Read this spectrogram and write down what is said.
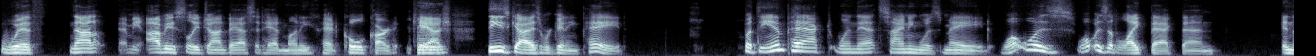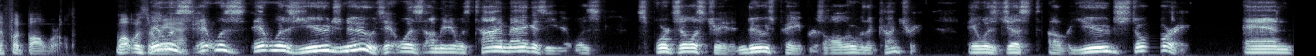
with not? I mean, obviously John Bassett had money, had cold card cash. Mm-hmm. These guys were getting paid, but the impact when that signing was made, what was what was it like back then in the football world? What was the it reaction? was it was it was huge news. It was I mean it was Time magazine, it was Sports Illustrated, newspapers all over the country. It was just a huge story. And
